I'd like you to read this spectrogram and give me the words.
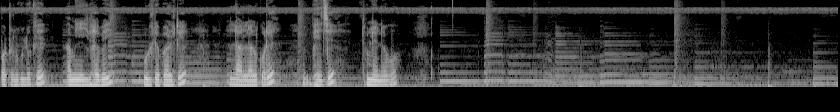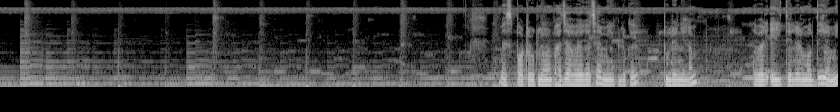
পটলগুলোকে আমি এইভাবেই উল্টে পাল্টে লাল লাল করে ভেজে তুলে নেব। ব্যাস, পটলগুলো আমার ভাজা হয়ে গেছে, আমি এগুলোকে তুলে নিলাম। এবার এই তেলের মধ্যেই আমি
